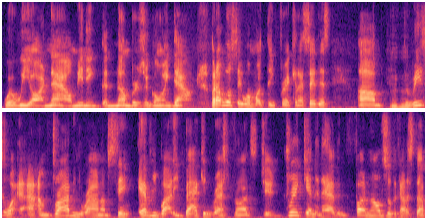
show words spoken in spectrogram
where we are now, meaning the numbers are going down. But I will say one more thing, Fred. Can I say this? Um, The reason why I, I'm driving around, I'm seeing everybody back in restaurants, just drinking and having fun and all this other kind of stuff.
